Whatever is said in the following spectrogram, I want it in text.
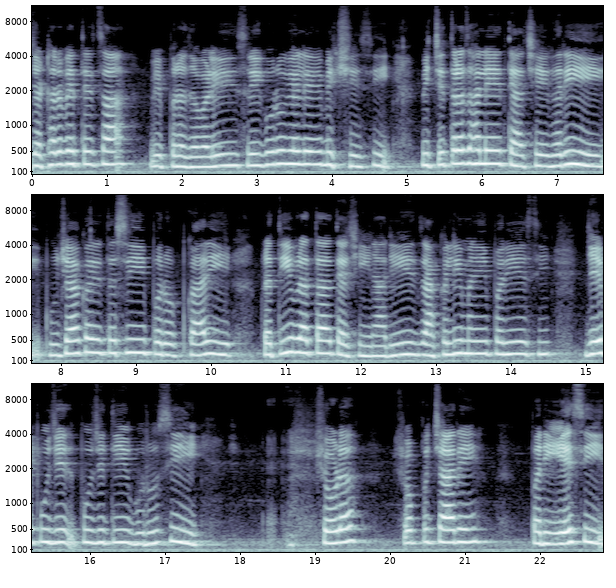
जठरवेतेचा विप्रजवळी श्रीगुरु गेले भिक्षेसी. विचित्र झाले. त्याचे घरी पूजा करीतसी परोपकारी प्रतिव्रता त्याची नारी जाकली म्हणे परियसी जे पूजे पूजती गुरुसी षोड शोपचारे. परियेसी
